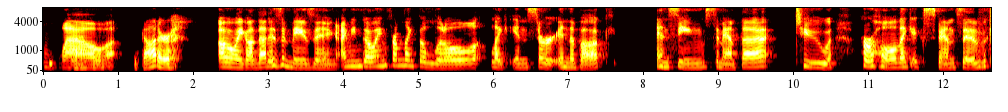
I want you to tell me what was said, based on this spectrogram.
wow. I got her. Oh my God, that is amazing. I mean, going from like the little like insert in the book and seeing Samantha to her whole like expansive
